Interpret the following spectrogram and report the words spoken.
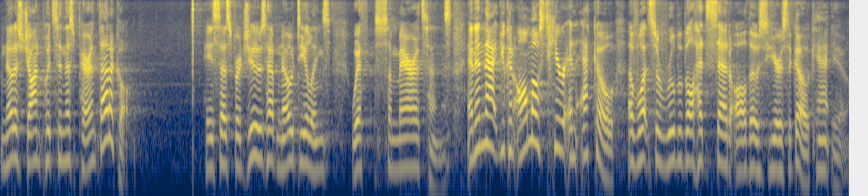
Notice John puts in this parenthetical. He says, For Jews have no dealings with Samaritans. And in that, you can almost hear an echo of what Zerubbabel had said all those years ago, can't you?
